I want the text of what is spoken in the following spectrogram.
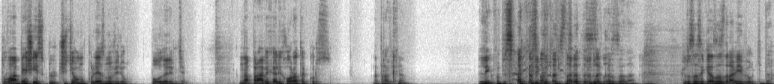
Това беше изключително полезно видео. Благодарим ти. Направиха ли хората курс? Направиха. Линк в описанието. Линк в описанието, за курса, да. Курса се казва Здрави и билки. Да.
